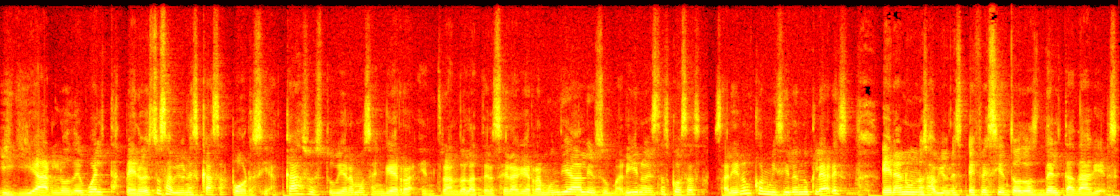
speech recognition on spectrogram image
y guiarlo de vuelta. Pero estos aviones caza, por si acaso estuviéramos en guerra, entrando a la tercera guerra mundial y el submarino, estas cosas salieron con misiles nucleares. Eran unos aviones F-102 Delta Daggers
